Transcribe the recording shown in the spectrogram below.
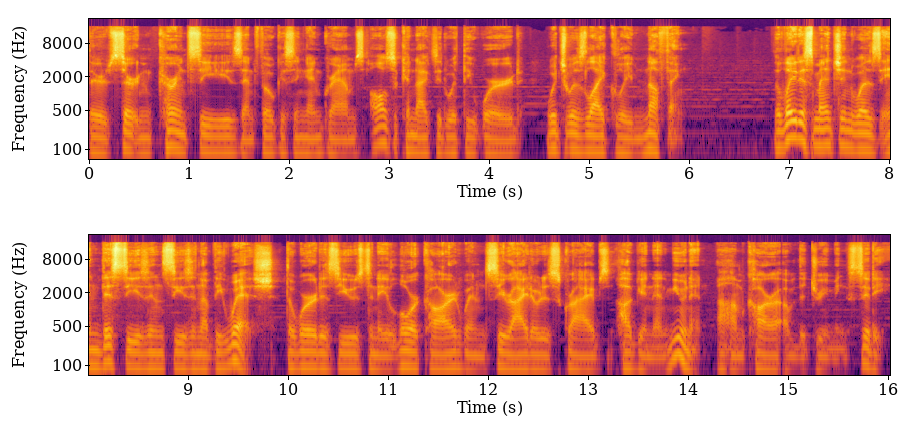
There's certain currencies and focusing engrams also connected with the word, which was likely nothing. The latest mention was in this season's Season of the Wish. The word is used in a lore card when Sir describes Hugin and Munin, Ahamkara of the Dreaming City.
